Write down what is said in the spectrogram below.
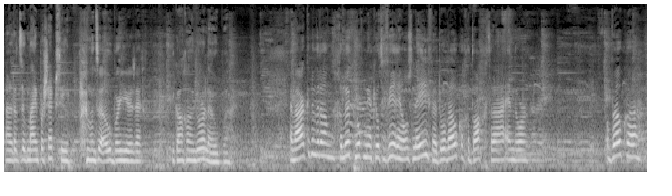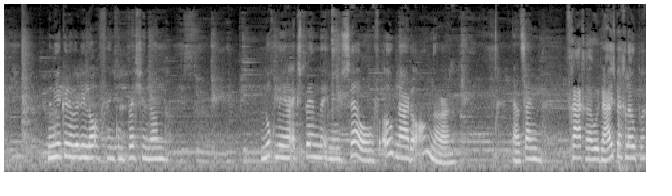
Nou, dat is ook mijn perceptie. Want de ober hier zegt, je kan gewoon doorlopen. En waar kunnen we dan geluk nog meer cultiveren in ons leven? Door welke gedachten en door... Op welke manier kunnen we die love en compassion dan nog meer expanden in onszelf, ook naar de ander? Ja, dat zijn vragen hoe ik naar huis ben gelopen.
